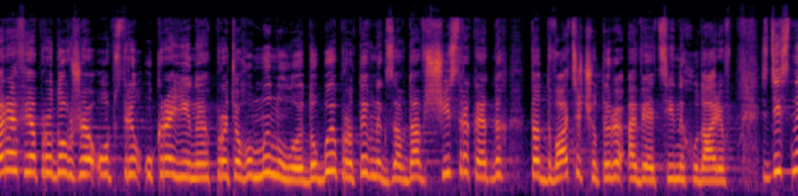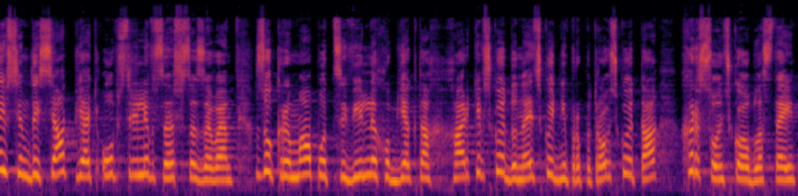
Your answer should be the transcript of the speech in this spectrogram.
Ерефія продовжує обстріл України. Протягом минулої доби противник завдав 6 ракетних та 24 авіаційних ударів. Здійснив 75 обстрілів з СЗВ, зокрема по цивільних об'єктах Харківської, Донецької, Дніпропетровської та Херсонської областей.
